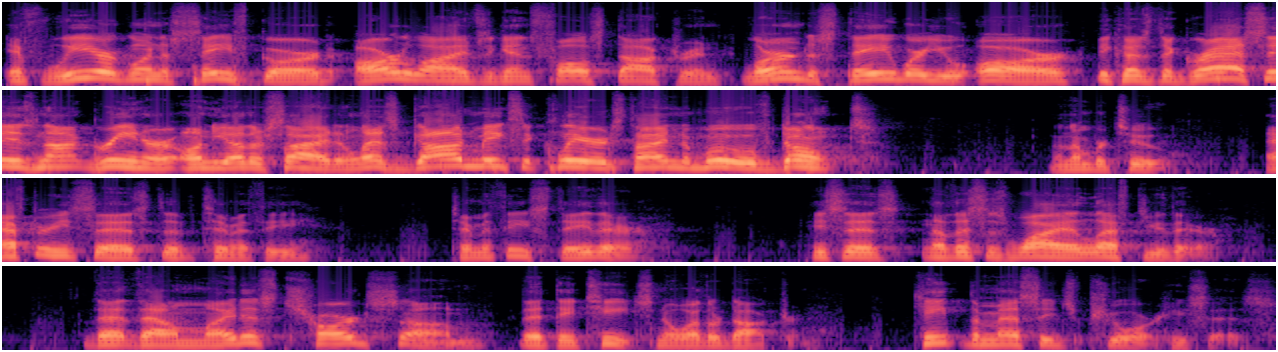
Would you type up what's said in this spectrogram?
if we are going to safeguard our lives against false doctrine, learn to stay where you are because the grass is not greener on the other side. Unless God makes it clear it's time to move, don't. Number two, after he says to Timothy, Timothy, stay there. He says, Now this is why I left you there, that thou mightest charge some that they teach no other doctrine. Keep the message pure, he says.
